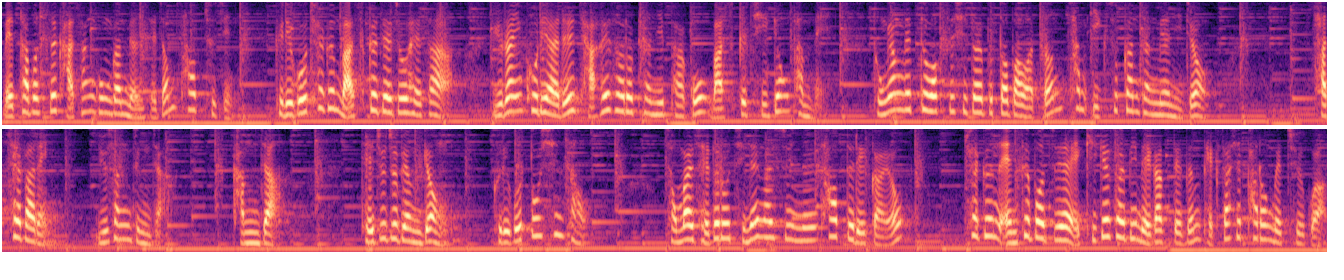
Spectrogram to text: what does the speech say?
메타버스 가상공간 면세점 사업 추진, 그리고 최근 마스크 제조 회사 유라인 코리아를 자회사로 편입하고 마스크 직영 판매, 동양 네트워크스 시절부터 봐왔던 참 익숙한 장면이죠. 사채 발행, 유상증자, 감자, 대주주 변경, 그리고 또 신사업. 정말 제대로 진행할 수 있는 사업들일까요? 최근 엔트버즈의 기계설비 매각 대금 148억 매출과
